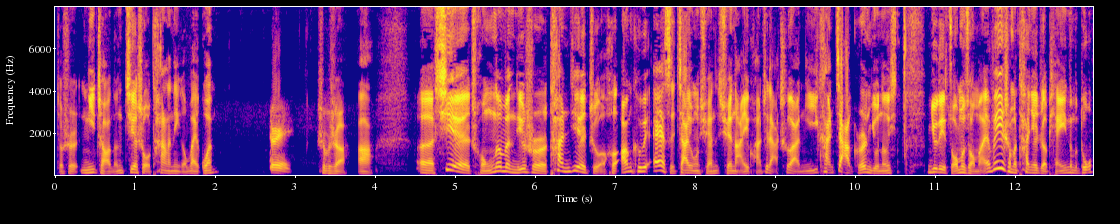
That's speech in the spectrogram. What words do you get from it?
就是你只要能接受它的那个外观，对。是不是啊？呃，谢虫的问题是，探界者和昂科威 S 家用选选哪一款？这俩车啊，你一看价格，你就能，你就得琢磨琢磨，哎，为什么探界者便宜那么多？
